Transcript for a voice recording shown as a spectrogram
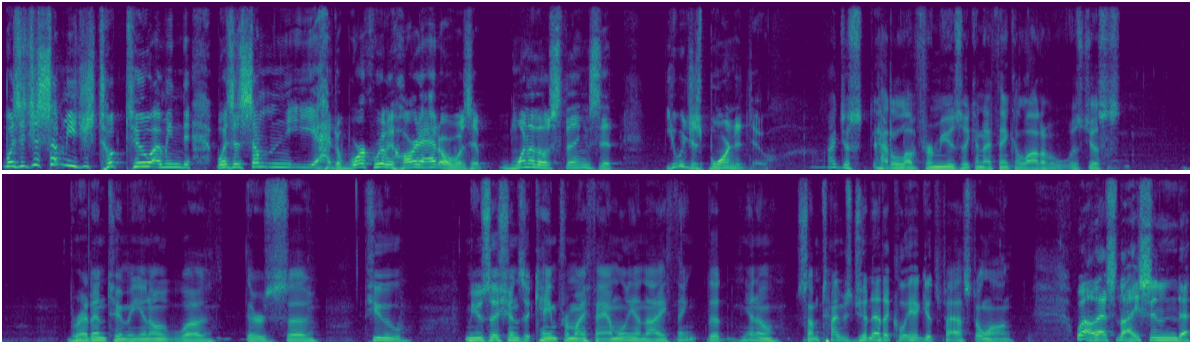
was it just something you just took to? I mean, was it something you had to work really hard at, or was it one of those things that you were just born to do? I just had a love for music, and I think a lot of it was just bred into me. You know, uh, there's a few musicians that came from my family, and I think that, you know, sometimes genetically it gets passed along. Well, that's nice. And uh,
